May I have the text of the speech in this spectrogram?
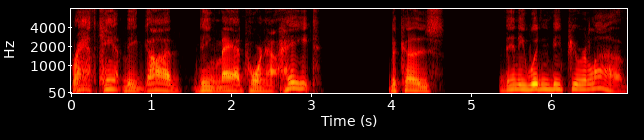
Wrath can't be God being mad, pouring out hate, because then He wouldn't be pure love.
